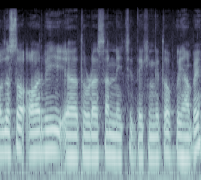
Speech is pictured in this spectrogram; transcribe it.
अब दोस्तों और भी थोड़ा सा नीचे देखेंगे तो आपको यहाँ पे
